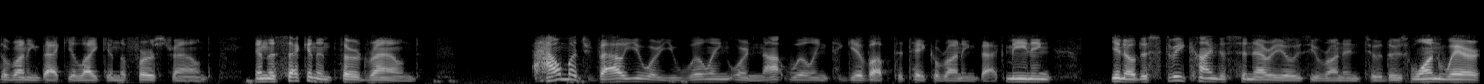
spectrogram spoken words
the running back you like in the first round. In the second and third round, how much value are you willing or not willing to give up to take a running back? Meaning, you know, there's three kind of scenarios you run into. There's one where,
